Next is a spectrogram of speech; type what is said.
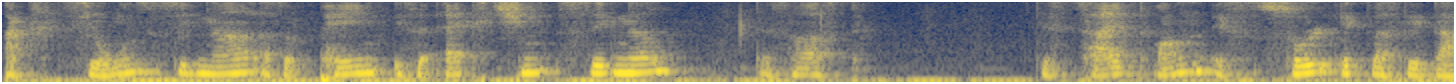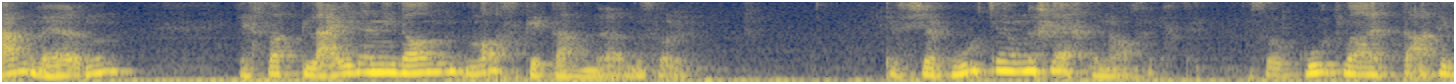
Aktionssignal, also Pain is a Action Signal. Das heißt, das zeigt an, es soll etwas getan werden. Es sagt leider nicht an, was getan werden soll. Das ist eine gute und eine schlechte Nachricht. So gut war es, Daten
